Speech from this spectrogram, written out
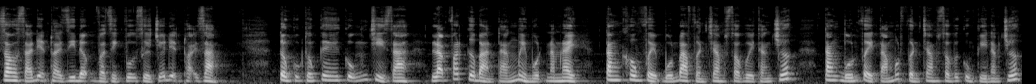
do giá điện thoại di động và dịch vụ sửa chữa điện thoại giảm. Tổng cục Thống kê cũng chỉ ra lạm phát cơ bản tháng 11 năm nay tăng 0,43% so với tháng trước, tăng 4,81% so với cùng kỳ năm trước,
